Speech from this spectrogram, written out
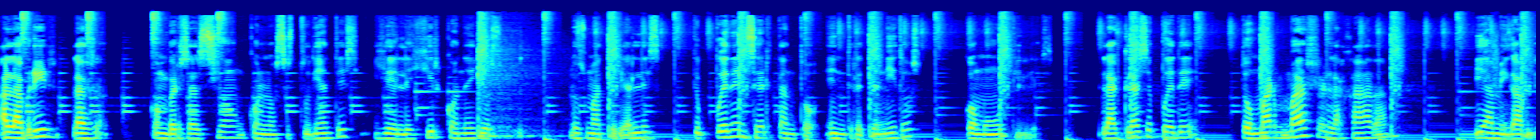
Al abrir la conversación con los estudiantes y elegir con ellos los materiales que pueden ser tanto entretenidos como útiles, la clase puede tomar más relajada y amigable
